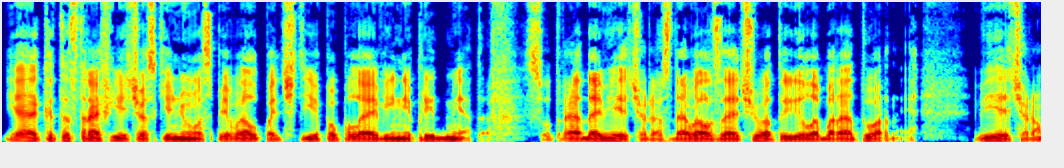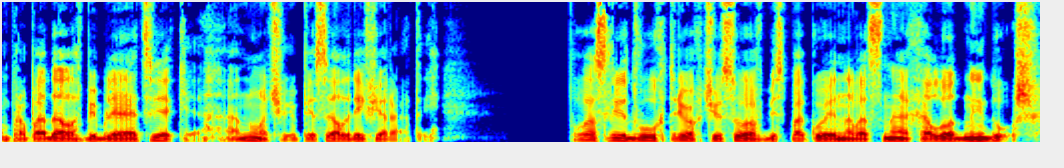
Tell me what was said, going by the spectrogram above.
Я катастрофически не успевал почти по половине предметов. С утра до вечера сдавал зачеты и лабораторные — Вечером пропадал в библиотеке, а ночью писал рефераты. После двух-трех часов беспокойного сна холодный душ.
